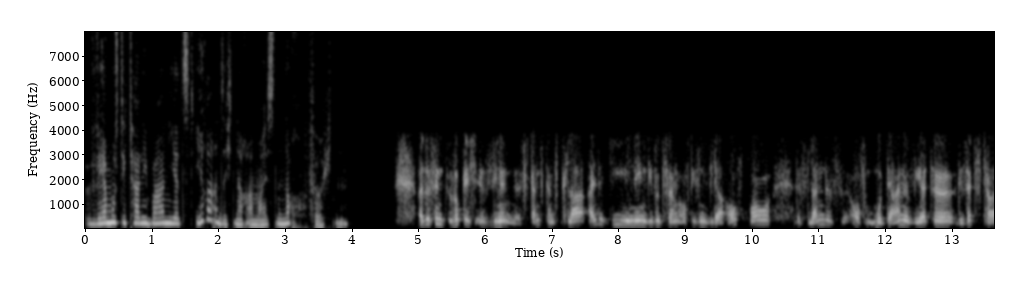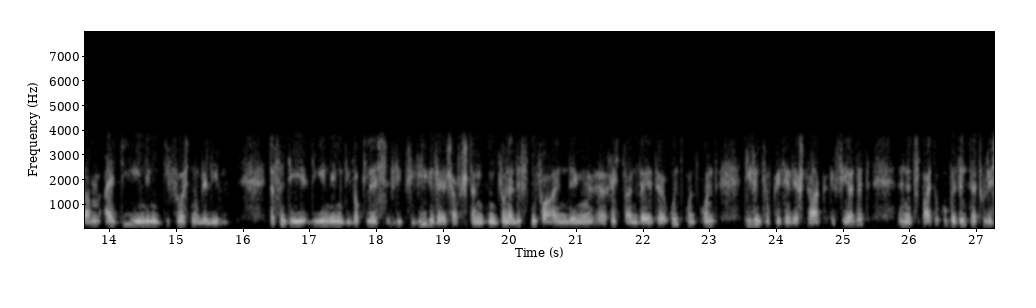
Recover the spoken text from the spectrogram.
Wer muss die Taliban jetzt Ihrer Ansicht nach am meisten noch fürchten? Also es sind wirklich, Sie nennen es ganz, ganz klar, alle diejenigen, die sozusagen auf diesen Wiederaufbau des Landes auf moderne Werte gesetzt haben, all diejenigen, die fürchten um ihr Leben. Das sind die, diejenigen, die wirklich für die Zivilgesellschaft standen, Journalisten vor allen Dingen, äh, Rechtsanwälte und, und, und. Die sind wirklich sehr, sehr stark gefährdet. Eine zweite Gruppe sind natürlich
